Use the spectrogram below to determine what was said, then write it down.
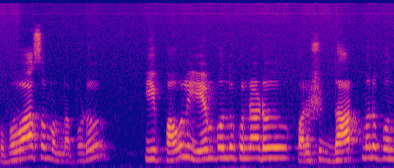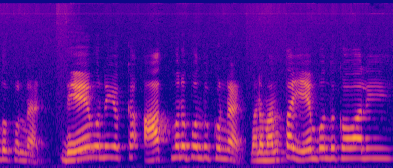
ఉపవాసం ఉన్నప్పుడు ఈ పౌలు ఏం పొందుకున్నాడు? పరిశుద్ధాత్మను పొందుకున్నాడు. దేవుని యొక్క ఆత్మను పొందుకున్నాడు. మనమంతా ఏం పొందుకోవాలి?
